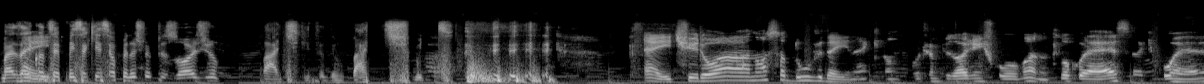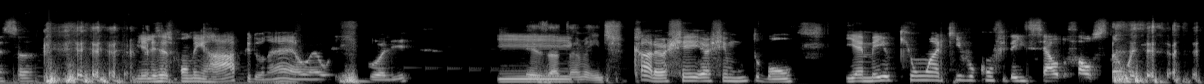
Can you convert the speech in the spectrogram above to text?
Mas aí É, quando você pensa que esse é o penúltimo episódio, bate, entendeu? Bate muito. É, e tirou a nossa dúvida aí, né? Que no último episódio a gente ficou, mano, que loucura é essa? Que porra é essa? e eles respondem rápido, né? É o é o limbo ali. E, Exatamente. cara, eu achei, eu achei muito bom. E é meio que um arquivo confidencial do Faustão.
